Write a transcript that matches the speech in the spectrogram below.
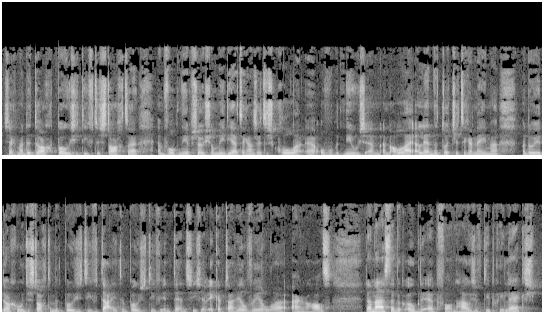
zeg maar, de dag positief te starten. En bijvoorbeeld niet op social media te gaan zitten scrollen uh, of op het nieuws en, en allerlei ellende tot je te gaan nemen. Maar door je dag gewoon te starten met positiviteit en positieve intenties. En ik heb daar heel veel uh, aan gehad. Daarnaast heb ik ook de app van House of Deep Relax.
